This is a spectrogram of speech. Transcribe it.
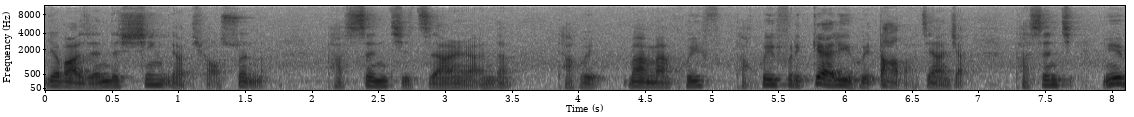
要把人的心要调顺了，他身体自然而然的他会慢慢恢复，他恢复的概率会大吧？这样讲，他身体因为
